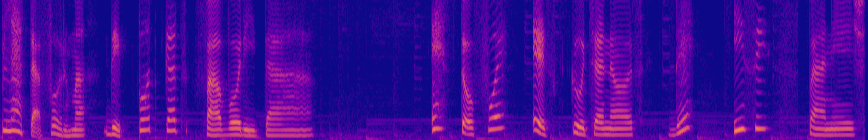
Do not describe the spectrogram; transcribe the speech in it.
plataforma de podcast favorita. Esto fue Escúchanos de Easy Spanish,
